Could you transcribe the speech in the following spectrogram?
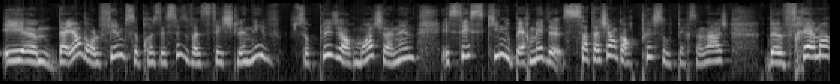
Et euh, d'ailleurs, dans le film, ce processus va s'échelonner sur plusieurs mois, Shannon, et c'est ce qui nous permet de s'attacher encore plus aux personnages, de vraiment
